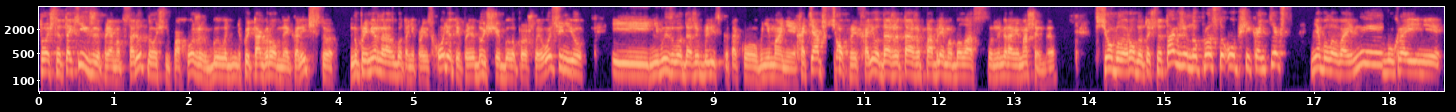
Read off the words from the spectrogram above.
точно таких же, прям абсолютно очень похожих, было какое-то огромное количество. Ну, примерно раз в год они происходят, и предыдущее было прошлой осенью, и не вызвало даже близко такого внимания. Хотя все происходило, даже та же проблема была с номерами машин, да? Все было ровно точно так же, но просто общий контекст, не было войны в Украине,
